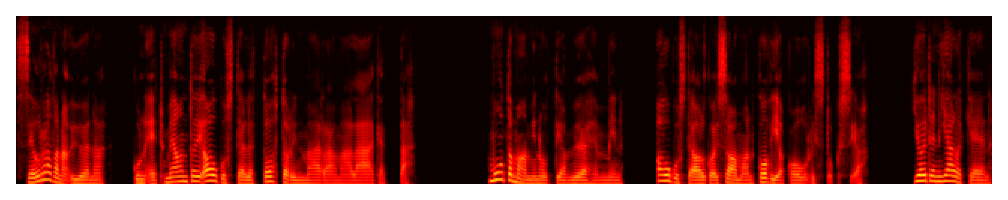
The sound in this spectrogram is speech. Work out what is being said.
Seuraavana yönä, kun Edme antoi Augustelle tohtorin määräämää lääkettä. Muutamaa minuuttia myöhemmin Auguste alkoi saamaan kovia kouristuksia, joiden jälkeen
